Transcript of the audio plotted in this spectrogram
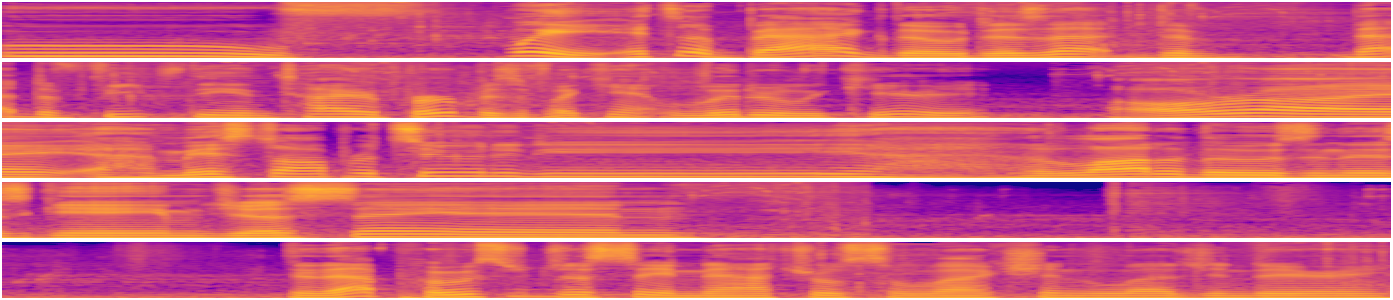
Oof. Wait, it's a bag, though. Does that... De that defeats the entire purpose if I can't literally carry it. Alright. Missed opportunity. A lot of those in this game. Just saying. Did that poster just say natural selection legendary?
